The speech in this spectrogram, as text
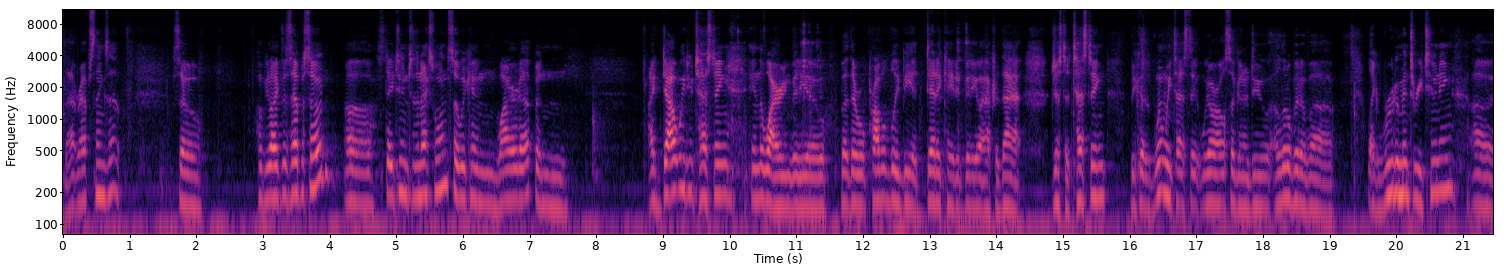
that wraps things up. So, hope you like this episode. Uh, stay tuned to the next one so we can wire it up and I doubt we do testing in the wiring video, but there will probably be a dedicated video after that, just a testing, because when we test it, we are also going to do a little bit of a like rudimentary tuning. Uh,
